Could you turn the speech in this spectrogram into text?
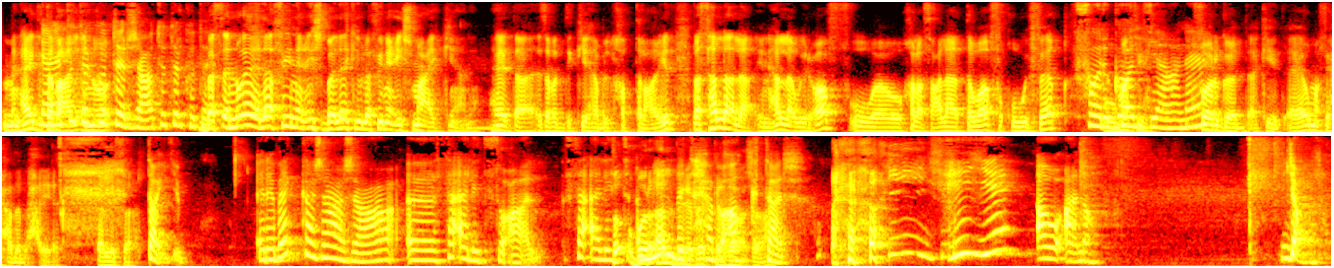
من هيدي يعني تبع تتركوا ترجعوا تتركوا ترجعوا بس إنه إيه لا فيني أعيش بلاكي ولا فيني أعيش معك يعني. هيدا إذا بدك إياها بالخط العريض. بس هلأ لا يعني هلأ we're off وخلص على توافق ووفاق for good يعني. for good أكيد. إيه وما في حدا بحياتي. اللي صار طيب. ريبيكا جعجع آه، سألت سؤال. سألت مين بتحب أكثر هي أو أنا؟ يلا.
